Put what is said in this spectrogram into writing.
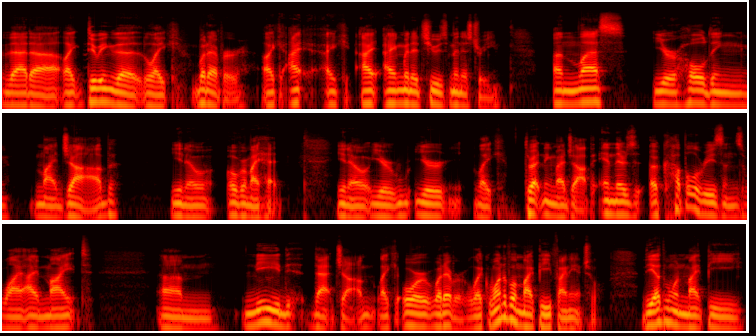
that uh, like doing the like whatever. Like I I, I I'm going to choose ministry, unless you're holding my job, you know, over my head. You know, you're you're like threatening my job, and there's a couple reasons why I might um, need that job, like or whatever. Like one of them might be financial. The other one might be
